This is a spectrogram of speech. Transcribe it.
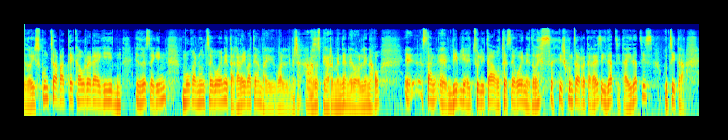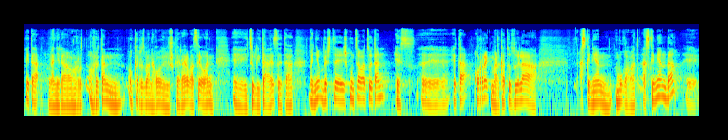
edo hizkuntza batek aurrera egin edo ez egin muga nuntzegoen eta garai batean, bai, igual, amazazpigarren mendean edo lehenago, e, zan, e, Biblia itzulita ote zegoen edo ez hizkuntza horretara ez, idatzita, idatziz utzita. Eta gainera horretan okerrez banago euskara bat zegoen e, itzulita ez, eta baina beste hizkuntza batzuetan ez. E, eta horrek markatu zuela azkenean muga bat. Azkenean da, e,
